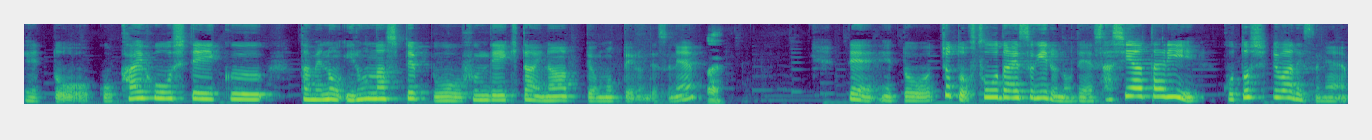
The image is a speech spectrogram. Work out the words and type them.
えっと、こう解放していくためのいろんなステップを踏んでいきたいなって思っているんですね。はいで、えっと、ちょっと壮大すぎるので差し当たり今年はですね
